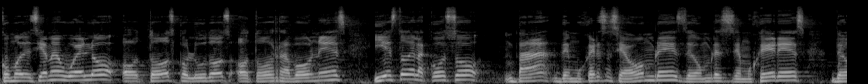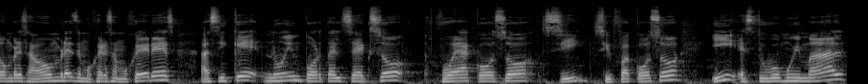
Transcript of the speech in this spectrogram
Como decía mi abuelo, o todos coludos o todos rabones, y esto del acoso va de mujeres hacia hombres, de hombres hacia mujeres, de hombres a hombres, de mujeres a mujeres. Así que no importa el sexo, fue acoso, sí, sí fue acoso y estuvo muy mal.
